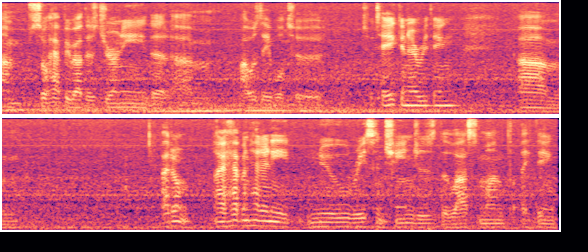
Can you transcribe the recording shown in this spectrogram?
I'm so happy about this journey that um, I was able to to take and everything. Um, I don't. I haven't had any new recent changes the last month. I think,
